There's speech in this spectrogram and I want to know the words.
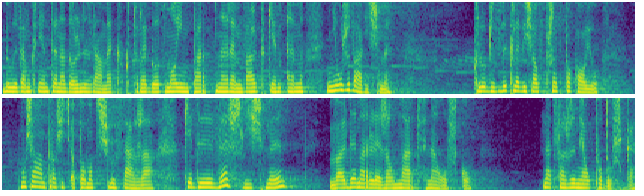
Były zamknięte na dolny zamek, którego z moim partnerem Waldkiem M nie używaliśmy. Klucz zwykle wisiał w przedpokoju. Musiałam prosić o pomoc ślusarza. Kiedy weszliśmy, Waldemar leżał martwy na łóżku. Na twarzy miał poduszkę.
